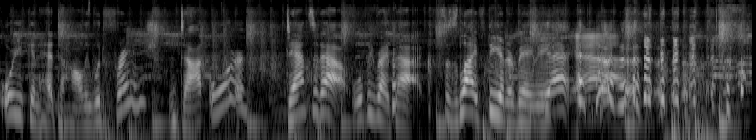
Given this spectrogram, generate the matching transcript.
or you can head to hollywoodfringe.org. Dance it out. We'll be right back. This is live theater, baby. yeah. yeah.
